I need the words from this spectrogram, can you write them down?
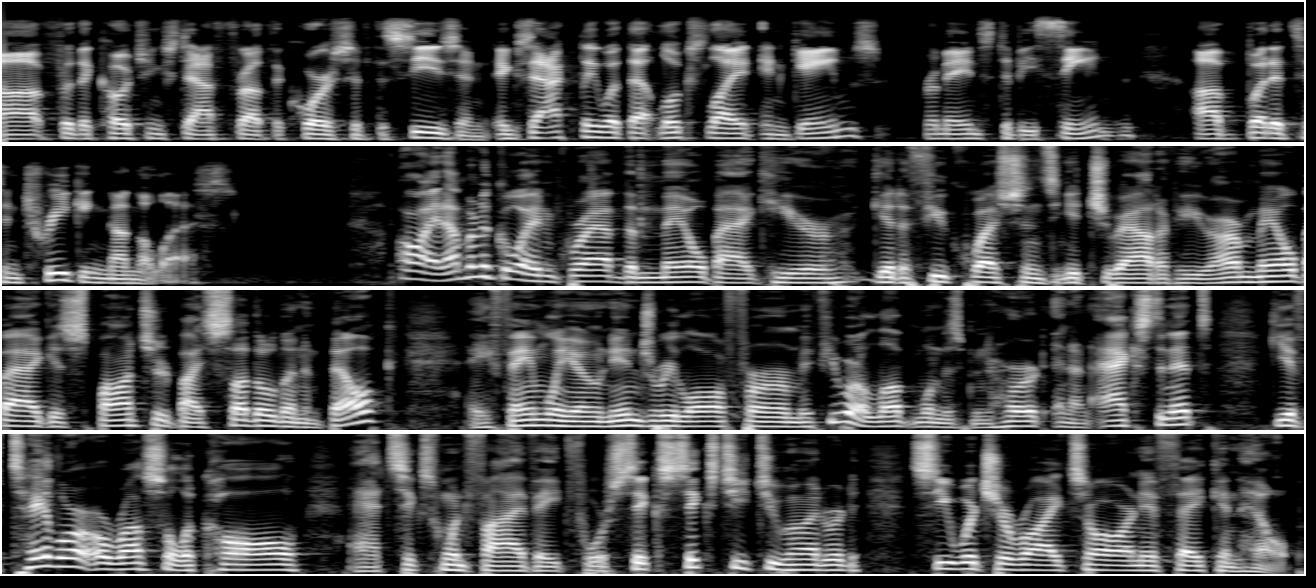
uh, for the coaching staff throughout the course of the season. Exactly what that looks like in games remains to be seen, uh, but it's intriguing nonetheless. All right, I'm going to go ahead and grab the mailbag here, get a few questions and get you out of here. Our mailbag is sponsored by Sutherland and Belk, a family-owned injury law firm. If you are a loved one has been hurt in an accident, give Taylor or Russell a call at 615-846-6200. See what your rights are and if they can help.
